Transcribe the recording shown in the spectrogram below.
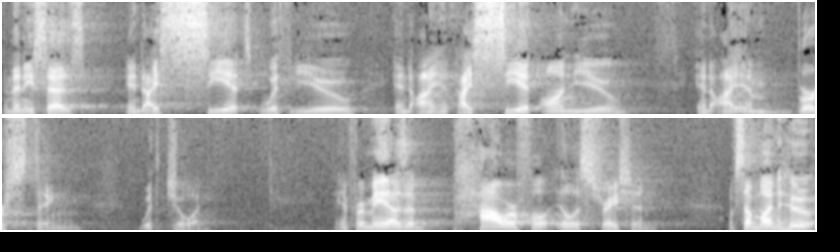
And then he says, And I see it with you, and I, I see it on you, and I am bursting with joy. And for me, as a powerful illustration of someone who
